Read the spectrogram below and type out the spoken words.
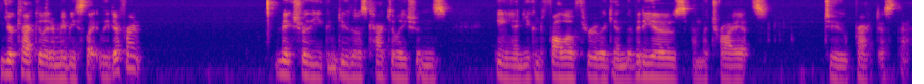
Your calculator may be slightly different. Make sure that you can do those calculations and you can follow through again the videos and the try-its to practice that.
